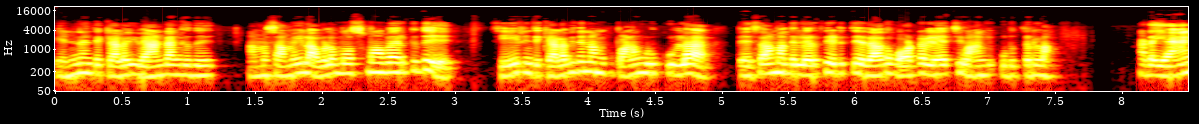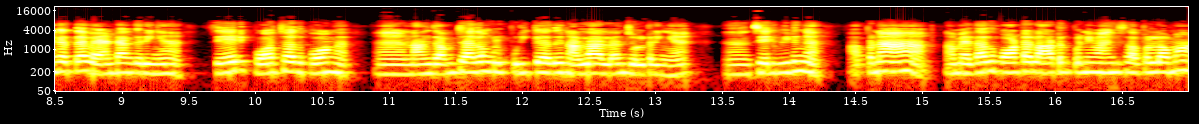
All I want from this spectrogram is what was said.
என்ன இந்த கிளவி வேண்டாங்குது? நம்ம சமையல் அவ்வளோ மோசமாவா இருக்குது? சரி இந்த கிளவி தான் நமக்கு பணம் கொடுக்கும்ல. பேசாம அதுல இருந்து எடுத்து ஏதாவது ஹோட்டல் ஏச்சு வாங்கி கொடுத்துடலாம். அட ஏங்கத்தான் வேண்டாங்கிறீங்க. சரி போச்சாது போங்க. நான் சமைச்சாதான் உங்களுக்கு பிடிக்காது நல்லா இல்லைன்னு சொல்றீங்க. சரி விடுங்க. அப்பனா நம்ம ஏதாவது ஹோட்டல் ஆர்டர் பண்ணி வாங்கி சாப்பிடலாமா?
